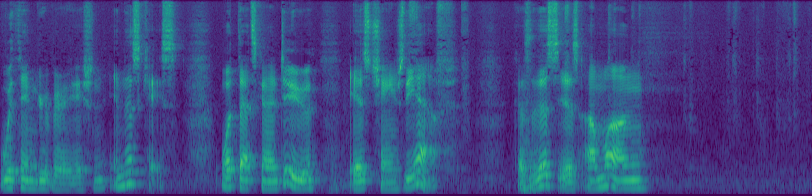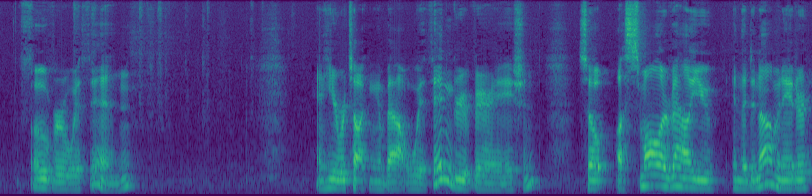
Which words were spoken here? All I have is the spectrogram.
within group variation in this case. What that's going to do is change the F because this is among over within and here we're talking about within group variation. So a smaller value in the denominator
